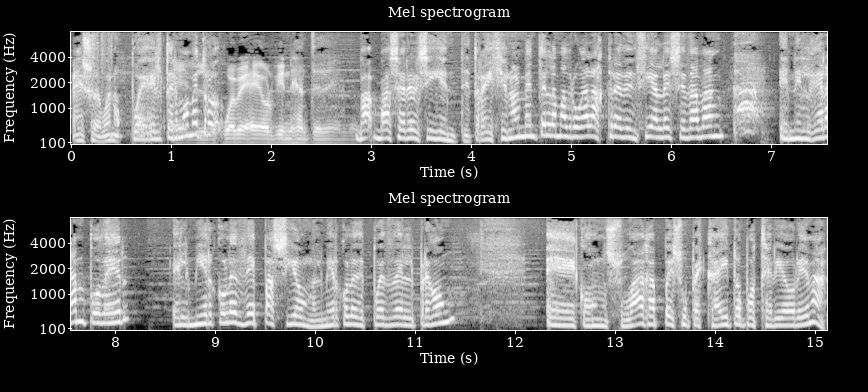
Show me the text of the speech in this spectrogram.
Eso es, bueno, pues el termómetro... El jueves o viernes antes de... Va, va, a ser el siguiente. Tradicionalmente en la madrugada las credenciales se daban en el Gran Poder el miércoles de Pasión, el miércoles después del pregón, eh, con su ágape, su pescadito posterior y demás.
